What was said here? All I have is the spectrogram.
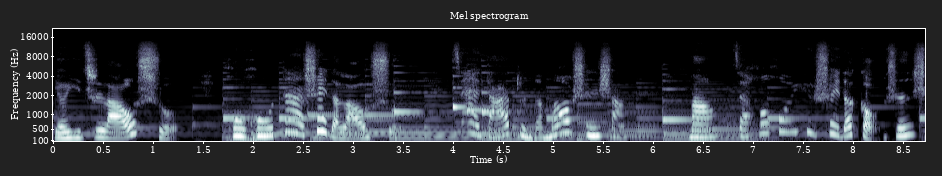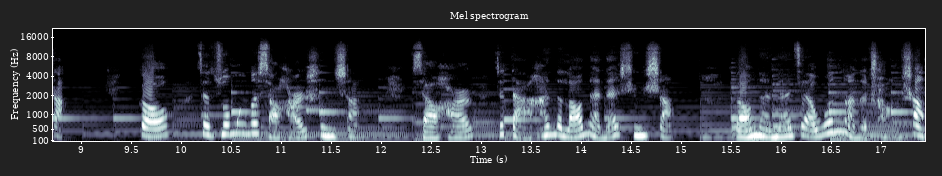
有一只老鼠，呼呼大睡的老鼠在打盹的猫身上，猫在昏昏欲睡的狗身上。狗在做梦的小孩身上，小孩在打鼾的老奶奶身上，老奶奶在温暖的床上，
